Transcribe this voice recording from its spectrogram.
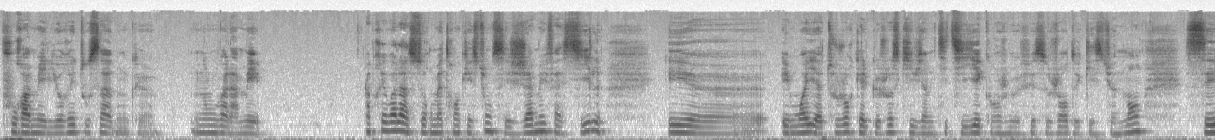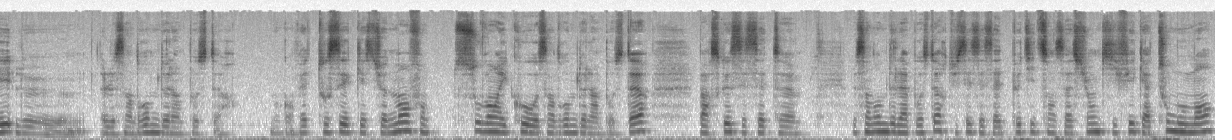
pour améliorer tout ça. Donc, euh, donc voilà, mais après voilà, se remettre en question, c'est jamais facile. Et, euh, et, moi, il y a toujours quelque chose qui vient me titiller quand je me fais ce genre de questionnement, c'est le, syndrome de l'imposteur. Donc en fait, tous ces questionnements font souvent écho au syndrome de l'imposteur parce que c'est cette... Euh, le syndrome de l'imposteur, tu sais, c'est cette petite sensation qui fait qu'à tout moment,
